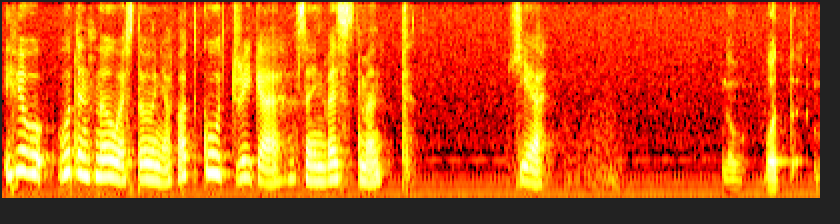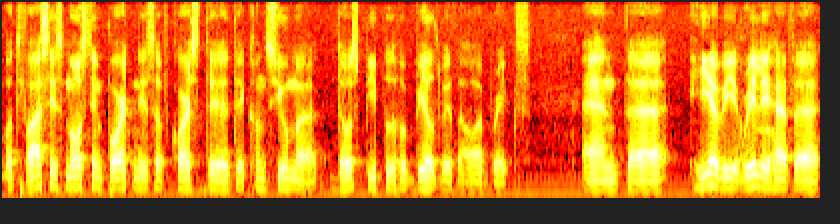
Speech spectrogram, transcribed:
If you wouldn't know Estonia, what could trigger the investment here? No, what what for us is most important is of course the the consumer, those people who build with our bricks, and uh, here we really have a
